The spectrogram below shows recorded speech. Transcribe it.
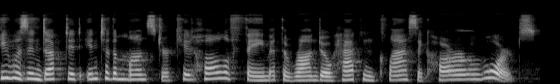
He was inducted into the Monster Kid Hall of Fame at the Rondo Hatton Classic Horror Awards.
